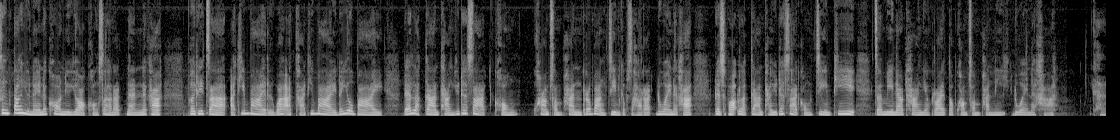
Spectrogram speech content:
ซึ่งตั้งอยู่ในนครนิวยอร์กของสหรัฐนั้นนะคะ เพื่อที่จะอธิบายหรือว่าอธิบายนโยบาย และหลักการทางยุทธศาสตร์ของ ความสัมพันธ์ระหว่างจีนกับสหรัฐด้วยนะคะ โดยเฉพาะหลักการทางยุทธศาสตร์ของจีนที่จะมีแนวทางอย่างไรต่อความสัมพันธ์นี้อีกด้วยนะคะ ค่ะ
